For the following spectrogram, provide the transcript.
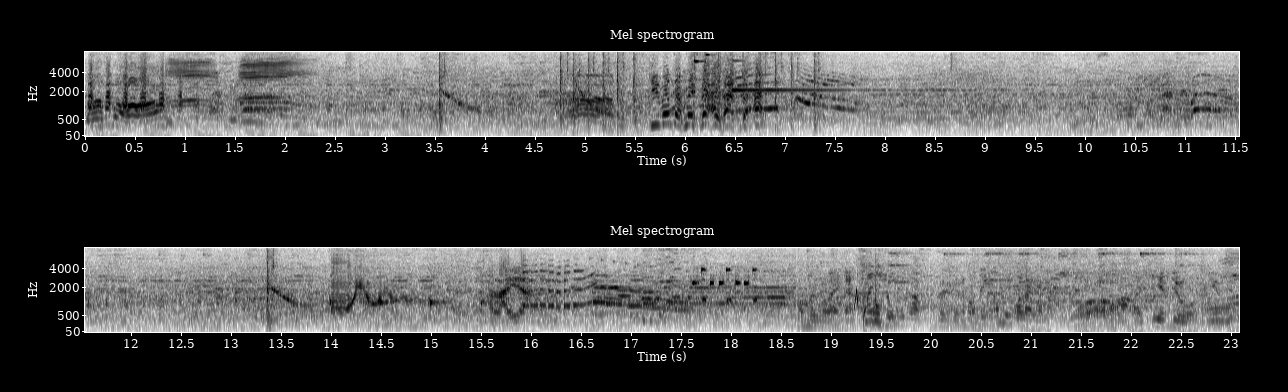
ตัวสอง คิดว่าจะไม่ได้แล้วได้อะไรอะเขามุงอะไรกันไม่รู้ครับตรงนี้เขามุกอะไรกันนะอ๋อคีบอยู่คีบอยู่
